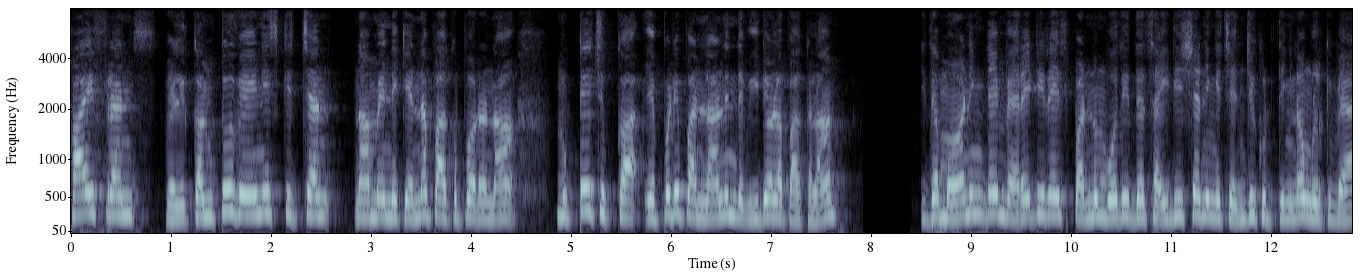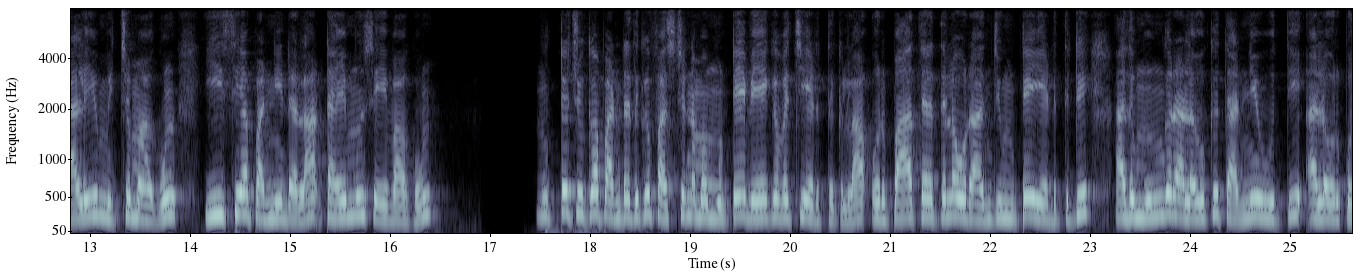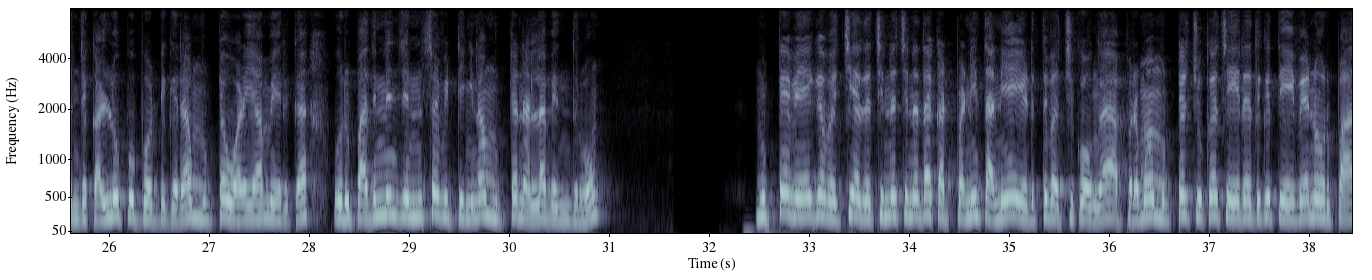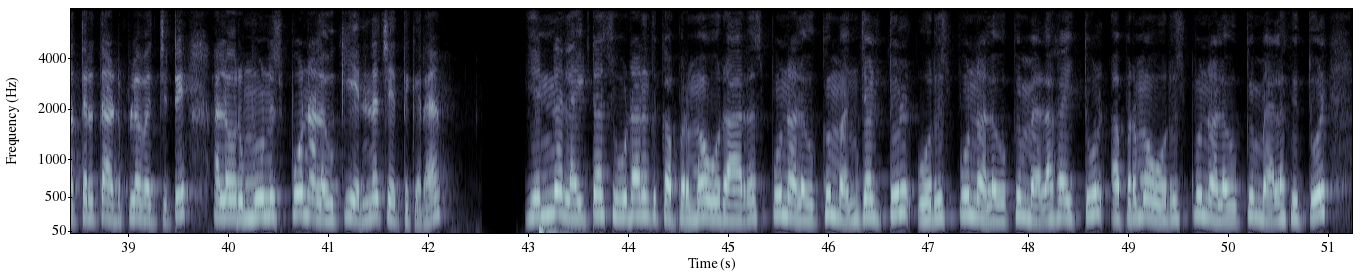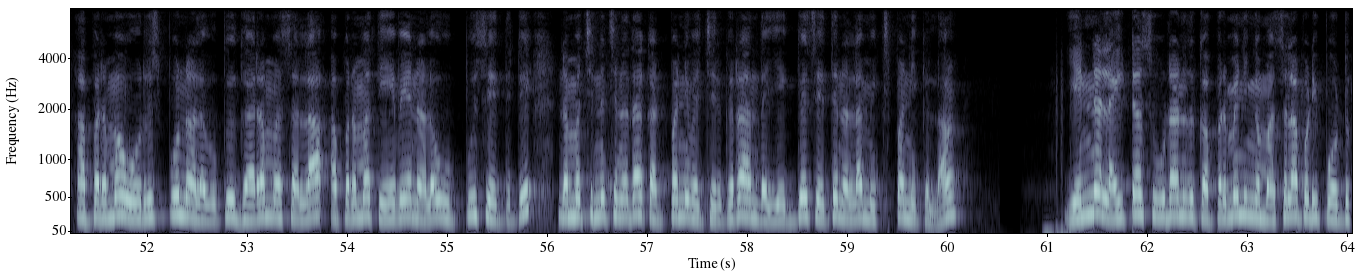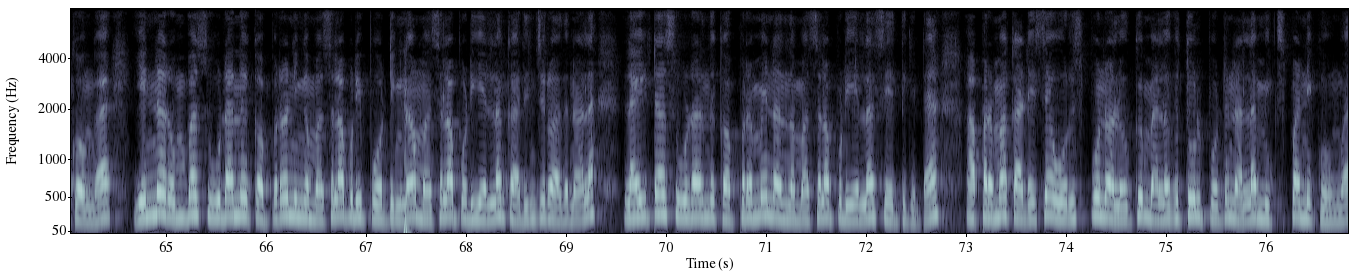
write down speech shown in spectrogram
Hi friends welcome to வேனிஸ் kitchen நாம் இன்னைக்கு என்ன பார்க்க போகிறோன்னா முட்டை சுக்கா எப்படி பண்ணலான்னு இந்த வீடியோவில் பார்க்கலாம். இதை மார்னிங் டைம் வெரைட்டி ரைஸ் பண்ணும்போது இதை சைடிஷாக நீங்கள் செஞ்சு கொடுத்தீங்கன்னா உங்களுக்கு வேலையும் மிச்சமாகும் ஈஸியாக பண்ணிடலாம் டைமும் சேவ் ஆகும். முட்டை சுக்கா பண்ணுறதுக்கு ஃபஸ்ட்டு நம்ம முட்டையை வேக வச்சு எடுத்துக்கலாம். ஒரு பாத்திரத்தில் ஒரு அஞ்சு முட்டையை எடுத்துட்டு அது முங்குற அளவுக்கு தண்ணி ஊற்றி அதில் ஒரு கொஞ்சம் கல் உப்பு போட்டுக்கிறேன். முட்டை உடையாமல் இருக்க. ஒரு பதினஞ்சு நிமிஷம் விட்டிங்கன்னா முட்டை நல்லா வெந்துடும் முட்டை வேக வச்சு அதை சின்ன சின்னதாக கட் பண்ணி தனியாக எடுத்து வச்சுக்கோங்க. அப்புறமா முட்டை சுக்கா செய்கிறதுக்கு தேவையான ஒரு பாத்திரத்தை அடுப்பில் வச்சுட்டு அதில் ஒரு மூணு ஸ்பூன் அளவுக்கு எண்ணெய் சேர்த்துக்கிறேன். எண்ணெய் லைட்டாக சூடானதுக்கு அப்புறமா ஒரு அரை ஸ்பூன் அளவுக்கு மஞ்சள் தூள் ஒரு ஸ்பூன் அளவுக்கு மிளகாய் தூள் அப்புறமா ஒரு ஸ்பூன் அளவுக்கு மிளகுத்தூள் அப்புறமா ஒரு ஸ்பூன் அளவுக்கு கரம் மசாலா அப்புறமா தேவையான அளவு உப்பு சேர்த்துட்டு நம்ம சின்ன சின்னதாக கட் பண்ணி வச்சுருக்கிற அந்த எக்கை சேர்த்து நல்லா மிக்ஸ் பண்ணிக்கலாம். எண்ணெய் லைட்டாக சூடானதுக்கு அப்புறமே நீங்கள் மசாலா பொடி போட்டுக்கோங்க. எண்ணெய் ரொம்ப சூடானதுக்கு அப்புறம் நீங்கள் மசாலா பொடி போட்டிங்கன்னா மசாலா பொடியெல்லாம் கரிஞ்சிரும். அதனால் லைட்டாக சூடானதுக்கு அப்புறமே நான் அந்த மசாலா பொடியெல்லாம் சேர்த்துக்கிட்டேன். அப்புறமா கடைசியாக ஒரு ஸ்பூன் அளவுக்கு மிளகுத்தூள் போட்டு நல்லா மிக்ஸ் பண்ணிக்கோங்க.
